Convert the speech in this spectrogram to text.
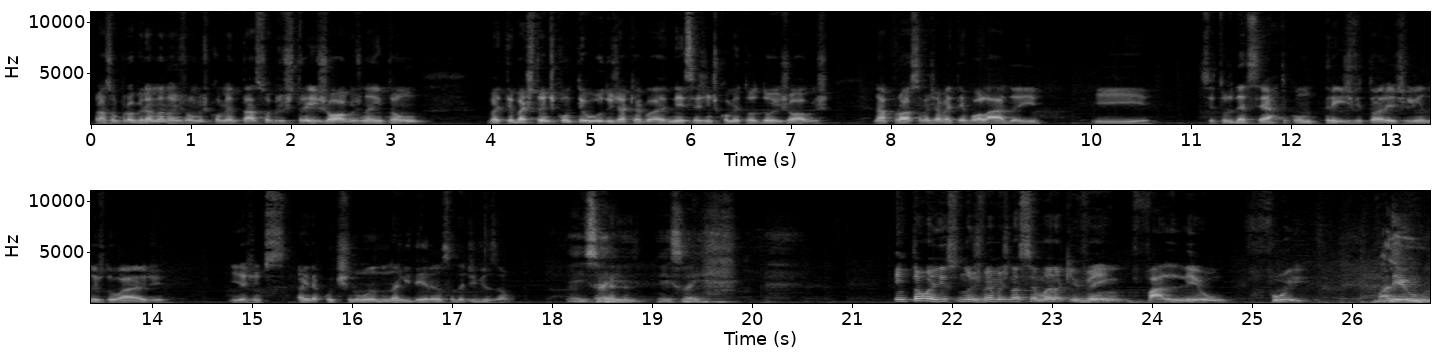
Próximo programa nós vamos comentar sobre os três jogos, né? Então vai ter bastante conteúdo, já que agora nesse a gente comentou dois jogos. Na próxima já vai ter rolado aí. E se tudo der certo, com três vitórias lindas do Wild e a gente ainda continuando na liderança da divisão. É isso aí, é isso aí. Então é isso, nos vemos na semana que vem. Valeu, fui! Valeu!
